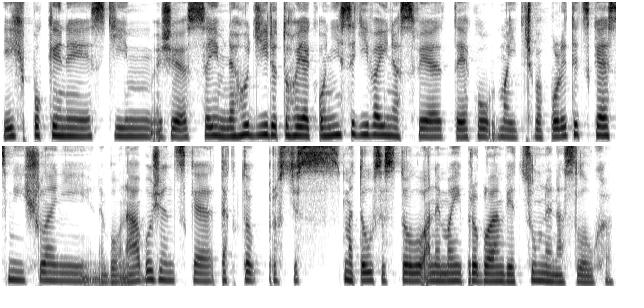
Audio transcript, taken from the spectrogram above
jejich pokyny s tím, že se jim nehodí do toho, jak oni se dívají na svět, jakou mají třeba politické smýšlení nebo náboženské, tak to prostě smetou se stolu a nemají problém vědcům nenaslouchat?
